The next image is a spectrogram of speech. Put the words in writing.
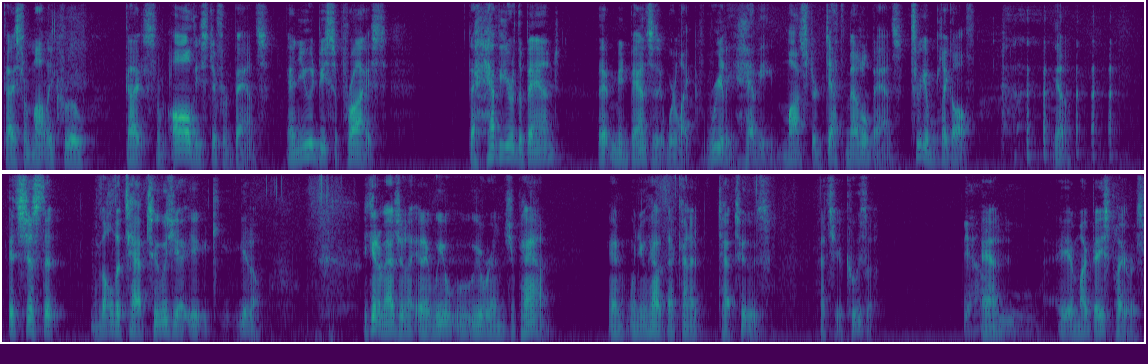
guys from Motley Crue, guys from all these different bands. And you would be surprised. The heavier the band, I mean bands that were like really heavy, monster death metal bands. Three of them play golf. You know. It's just that with all the tattoos, you, you, you know, you can imagine. We we were in Japan, and when you have that kind of tattoos, that's yakuza. Yeah. And, and my bass player is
